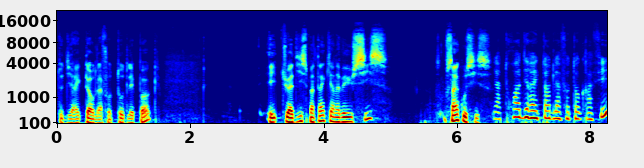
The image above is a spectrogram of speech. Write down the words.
de directeur de la photo de l'époque. Et tu as dit ce matin qu'il y en avait eu six Cinq ou six Il y a trois directeurs de la photographie.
